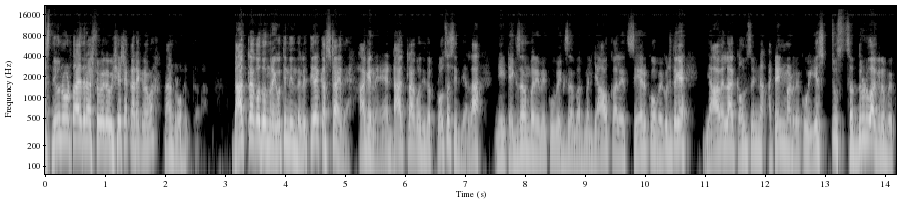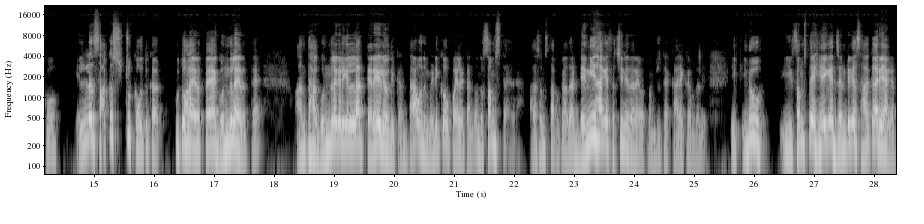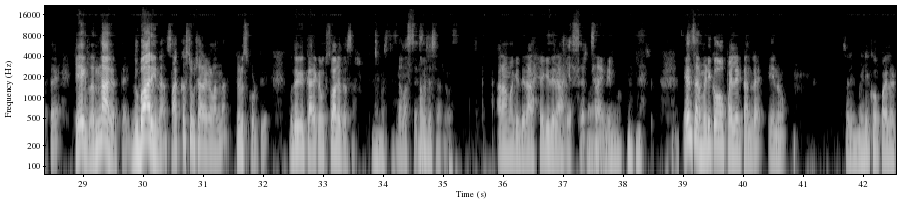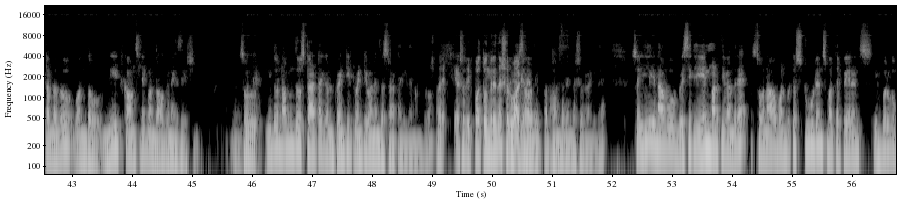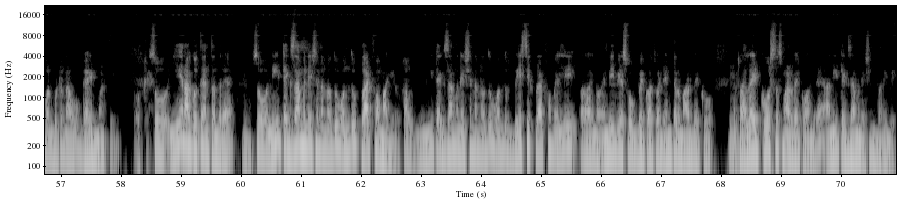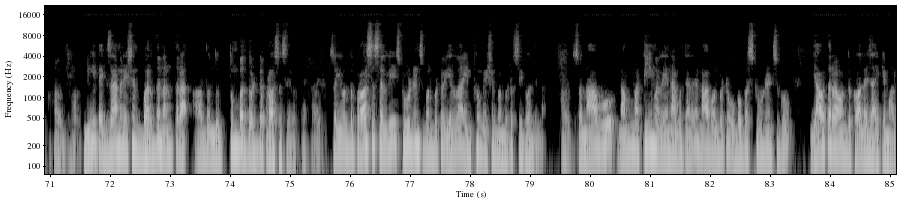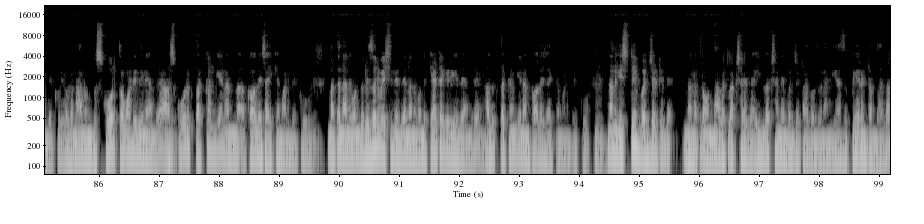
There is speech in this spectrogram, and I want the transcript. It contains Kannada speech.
ಎಸ್, ನೀವು ನೋಡ್ತಾ ಇದ್ರೆ ಬೇಗ ವಿಶೇಷ ಕಾರ್ಯಕ್ರಮ ನಾನು ರೋಹಿತ್. ಡಾಕ್ಟರ್ ಆಗೋದು ಅಂದ್ರೆ ಇವತ್ತಿನ ದಿನದಲ್ಲಿ ತೀರಾ ಕಷ್ಟ ಇದೆ. ಹಾಗೇನೆ ಡಾಕ್ಟರ್ ಆಗೋದು ಇದು ಪ್ರೋಸೆಸ್ ಇದೆಯಲ್ಲ? ನೀಟ್ ಎಕ್ಸಾಮ್ ಬರೀಬೇಕು ಎಕ್ಸಾಮ್ ಆದ್ಮೇಲೆ ಯಾವ ಕಾಲೇಜ್ ಸೇರ್ಕೋಬೇಕು, ಜೊತೆಗೆ ಯಾವೆಲ್ಲ ಕೌನ್ಸಿಲಿಂಗ್ನ ಅಟೆಂಡ್ ಮಾಡಬೇಕು, ಎಷ್ಟು ಸದೃಢವಾಗಿರಬೇಕು, ಎಲ್ಲ ಸಾಕಷ್ಟು ಕೌತುಕ, ಕುತೂಹಲ ಇರುತ್ತೆ, ಗೊಂದಲ ಇರುತ್ತೆ. ಅಂತಹ ಗೊಂದಲಗಳಿಗೆಲ್ಲ ತೆರೆ ಎಳೆಯೋದಕ್ಕಂತ ಒಂದು ಮೆಡಿಕೋ ಪೈಲಟ್ ಅಂತ ಒಂದು ಸಂಸ್ಥೆ ಇದೆ. ಅದರ ಸಂಸ್ಥಾಪಕರಾದ ಡೆನಿ ಹಾಗೆ ಸಚಿನ್ ಇದ್ದಾರೆ ಇವತ್ತು ನಮ್ಮ ಜೊತೆ ಕಾರ್ಯಕ್ರಮದಲ್ಲಿ. ಇದು ಈ ಸಂಸ್ಥೆ ಹೇಗೆ ಜನರಿಗೆ ಸಹಕಾರಿ ಆಗುತ್ತೆ ಹೇಗೆ ರನ್ ಆಗುತ್ತೆ ದುಬಾರಿನ ಸಾಕಷ್ಟು ವಿಚಾರಗಳನ್ನ ತಿಳಿಸ್ಕೊಡ್ತೀವಿ. ಮೊದಲಿಗೆ ಕಾರ್ಯಕ್ರಮಕ್ಕೆ ಸ್ವಾಗತ ಸರ್. ನಮಸ್ತೆ. ನಮಸ್ತೆ. ನಮಸ್ತೆ ಸರ್. ಆರಾಮಾಗಿದ್ದೀರಾ? ಹೇಗಿದ್ದೀರಾ? ಎಸ್ ಸರ್ ಚೆನ್ನಾಗಿದೆ ಏನು ಸರ್ ಮೆಡಿಕೋ ಪೈಲಟ್ ಅಂದ್ರೆ ಏನು? ಸರಿ ಮೆಡಿಕೋ ಪೈಲಟ್ ಅನ್ನೋದು ಒಂದು ನೀಟ್ ಕೌನ್ಸಿಲಿಂಗ್ ಒಂದು ಆರ್ಗನೈಸೇಷನ್ ಸೊ ಇದು ನಮ್ದು ಸ್ಟಾರ್ಟ್ ಆಗಿ ಒಂದು ಟ್ವೆಂಟಿ ಟ್ವೆಂಟಿ ಒನ್ ಇಂದ ಸ್ಟಾರ್ಟ್ ಆಗಿದೆ ನಮ್ದು. ಅಂದ್ರೆ ಎರಡ್ ಸಾವಿರದ ಇಪ್ಪತ್ತೊಂದರಿಂದ ಶುರುವಾಗಿದೆ. ಆಗಿದೆ ಇಪ್ಪತ್ತೊಂದರಿಂದ ಶುರು ಆಗಿದೆ ಸೊ ಇಲ್ಲಿ ನಾವು ಬೇಸಿಕಲಿ ಏನು ಮಾಡ್ತೀವಿ ಅಂದ್ರೆ ಸೊ ನಾವು ಬಂದ್ಬಿಟ್ಟು ಸ್ಟೂಡೆಂಟ್ಸ್ ಮತ್ತೆ ಪೇರೆಂಟ್ಸ್ ಇಬ್ಬರಿಗೂ ಬಂದ್ಬಿಟ್ಟು ನಾವು ಗೈಡ್ ಮಾಡ್ತೀವಿ ಓಕೆ ಸೊ ಏನಾಗುತ್ತೆ ಅಂತಂದ್ರೆ. ಸೊ ನೀಟ್ ಎಕ್ಸಾಮಿನೇಷನ್ ಅನ್ನೋದು ಒಂದು ಪ್ಲಾಟ್ಫಾರ್ಮ್ ಆಗಿರುತ್ತೆ ಹೌದು. ನೀಟ್ ಎಕ್ಸಾಮಿನೇಷನ್ ಅನ್ನೋದು ಒಂದು ಬೇಸಿಕ್ ಪ್ಲಾಟ್ಫಾರ್ಮ್ ಎಲ್ಲಿ ಏನು ಎಂ ಬಿ ಬಿ ಎಸ್ ಹೋಗಬೇಕು ಅಥವಾ ಡೆಂಟಲ್ ಮಾಡಬೇಕು. ಅಥವಾ ಅಲೈಡ್ ಕೋರ್ಸಸ್ ಮಾಡಬೇಕು ಅಂದ್ರೆ ಆ ನೀಟ್ ಎಕ್ಸಾಮಿನೇಷನ್ ಬರಿಬೇಕು. ಹೌದು ಹೌದು. ನೀಟ್ ಎಕ್ಸಾಮಿನೇಷನ್ ಬರೆದ ನಂತರ ಅದೊಂದು ತುಂಬಾ ದೊಡ್ಡ ಪ್ರಾಸೆಸ್ ಇರುತ್ತೆ. ಹೌದು. ಸೊ ಈ ಒಂದು ಪ್ರಾಸೆಸ್ ಅಲ್ಲಿ ಸ್ಟೂಡೆಂಟ್ಸ್ ಬಂದ್ಬಿಟ್ಟು ಎಲ್ಲ ಇನ್ಫಾರ್ಮೇಶನ್ ಬಂದ್ಬಿಟ್ಟು ಸಿಗೋದಿಲ್ಲ. ಹೌದು. ಸೊ ನಾವು ನಮ್ಮ ಟೀಮಲ್ಲಿ ಅಲ್ಲಿ ಏನಾಗುತ್ತೆ ಅಂದ್ರೆ ನಾವು ಬಂದ್ಬಿಟ್ಟು ಒಬ್ಬೊಬ್ಬ ಸ್ಟೂಡೆಂಟ್ಸ್ಗೂ ಯಾವ ಥರ ಒಂದು ಕಾಲೇಜ್ ಆಯ್ಕೆ ಮಾಡಬೇಕು? ಇವಾಗ ನಾನೊಂದು ಸ್ಕೋರ್ ತಗೊಂಡಿದ್ದೀನಿ ಅಂದ್ರೆ ಆ ಸ್ಕೋರ್ಗೆ ಸ್ಕೋರ್ ತಕ್ಕಂಗೆ ನನ್ನ ಕಾಲೇಜ್ ಆಯ್ಕೆ ಮಾಡಬೇಕು. ಮತ್ತು ನನಗೊಂದು ರಿಸರ್ವೇಶನ್ ಇದೆ ನನಗೊಂದು ಕ್ಯಾಟಗರಿ ಇದೆ ಅಂದ್ರೆ ಅದಕ್ಕೆ ತಕ್ಕಂಗೆ ನಾನು ಕಾಲೇಜ್ ಆಯ್ಕೆ ಮಾಡಬೇಕು. ನನಗೆ ಇಷ್ಟೇ ಬಜೆಟ್ ಇದೆ. ನನ್ನ ಹತ್ರ ಒಂದು ನಾಲ್ಕು ಲಕ್ಷ ಇದೆ ಐದು ಲಕ್ಷನೇ ಬಜೆಟ್ ಆಗೋದು ನನಗೆ ಆಸ್ ಅ ಪೇರೆಂಟ್ ಅಂದಾಗ.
